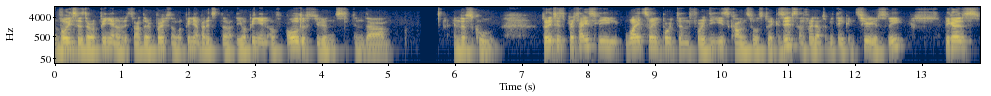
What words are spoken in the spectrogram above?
voices their opinion, and it's not their personal opinion, but it's the, the opinion of all the students in the in the school. So this is precisely why it's so important for these councils to exist and for them to be taken seriously, because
